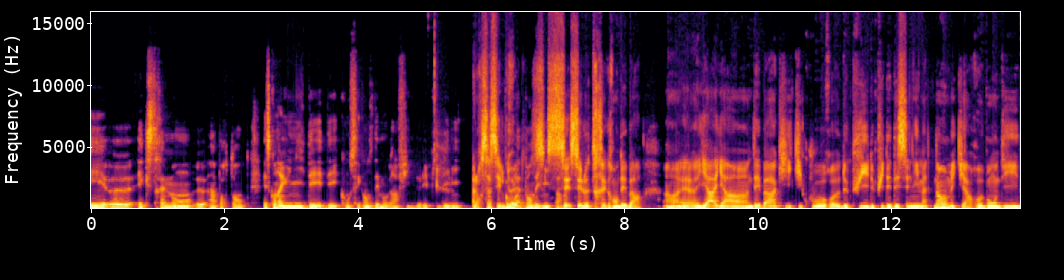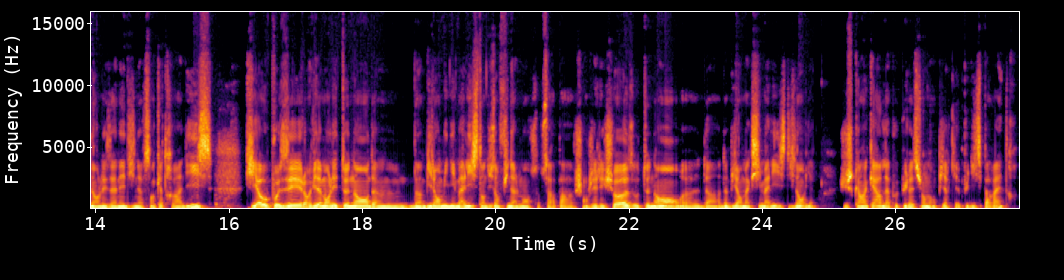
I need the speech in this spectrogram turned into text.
est euh, extrêmement euh, importante. Est-ce qu'on a une idée des conséquences démographiques de l'épidémie? Alors ça, c'est le gros, la pandémie. C'est le très grand débat. Hein. Euh, il y, a, y a un débat qui, qui court depuis depuis des décennies maintenant, mais qui a rebondi dans les années 1990, qui a opposé, alors évidemment, les tenants d'un bilan minimaliste en disant finalement ça n'a pas changé les choses, aux tenants d'un bilan maximaliste disant il y a jusqu'à un quart de la population de l'empire qui a pu disparaître.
